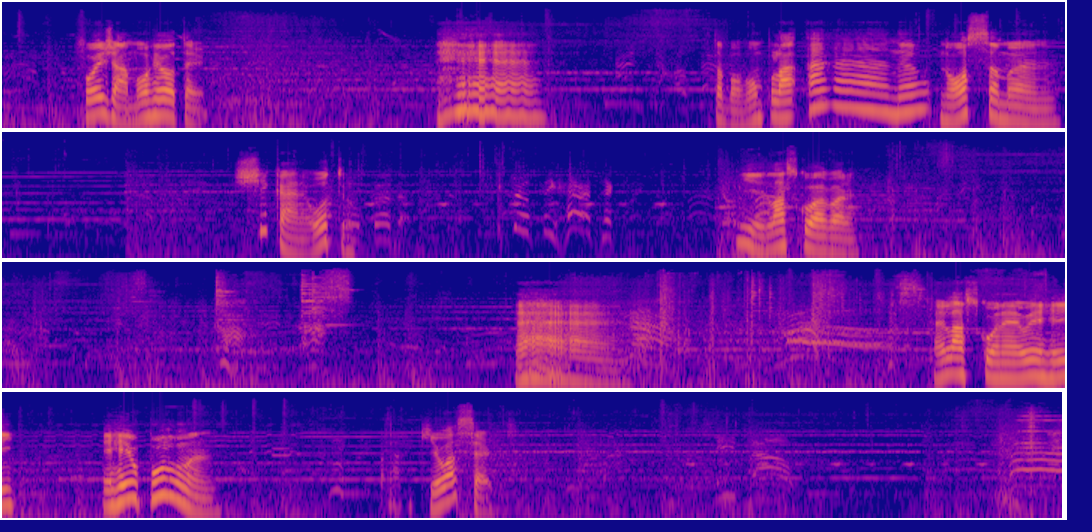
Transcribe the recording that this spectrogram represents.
Foi já, morreu, Altair. Tá bom, vamos pular. Ah, não. Nossa, mano. Ixi, cara, outro. Ih, lascou agora. Ah. Aí lascou, né? Eu errei. Errei o pulo, mano. Tá, aqui eu acerto.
